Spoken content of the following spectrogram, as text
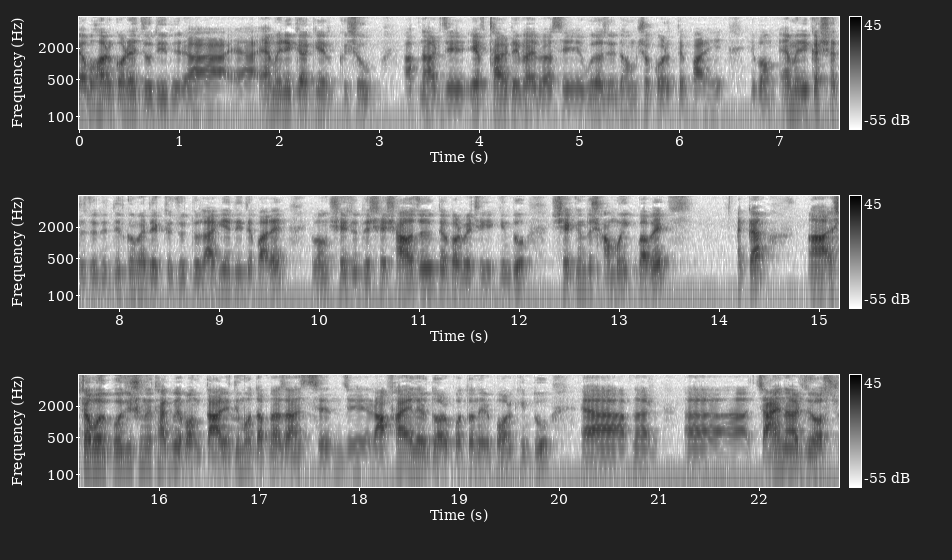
ব্যবহার করে যদি আমেরিকাকে কিছু আপনার যে এফ থার্টি ফাইভ আছে, এগুলো যদি ধ্বংস করতে পারে এবং আমেরিকার সাথে যদি দীর্ঘমেয়াদী একটি যুদ্ধ লাগিয়ে দিতে পারে এবং সেই যুদ্ধে সে সহযোগিতা করবে ঠিকই, কিন্তু সে কিন্তু সাময়িকভাবে একটা স্টেবল পজিশনে থাকবে এবং তার ইতিমধ্যে আপনারা জানাচ্ছেন যে রাফায়েলের দরপতনের পর কিন্তু আপনার চায়নার যে অস্ত্র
